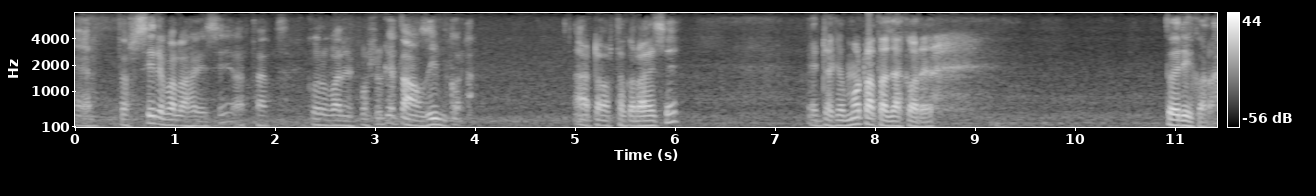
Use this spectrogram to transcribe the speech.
এর তফসিরে বলা হয়েছে, অর্থাৎ কোরবানির পশুকে করা। আরটা অর্থ করা হয়েছে, এটাকে মোটা তাজা করে তৈরি করা,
